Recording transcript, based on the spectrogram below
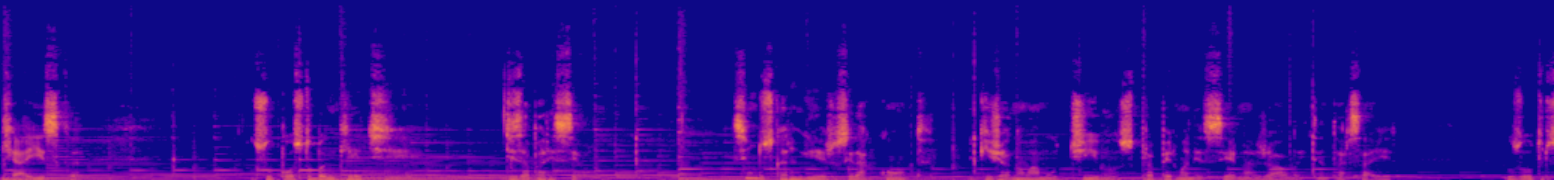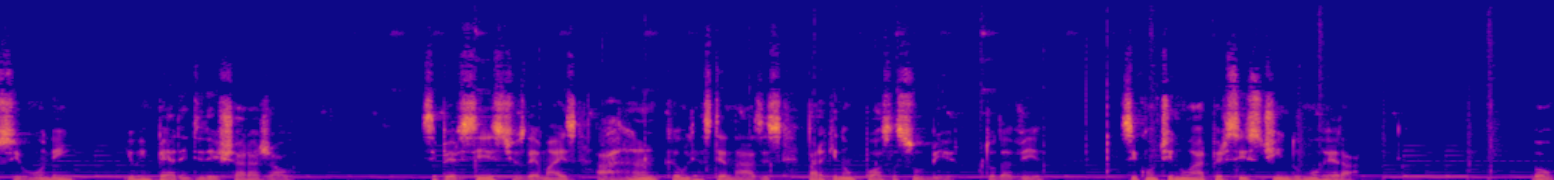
que a isca, o suposto banquete, desapareceu. Se um dos caranguejos se dá conta de que já não há motivos para permanecer na jaula e tentar sair, os outros se unem e o impedem de deixar a jaula. Se persiste, os demais arrancam-lhe as tenazes para que não possa subir. Todavia, se continuar persistindo, morrerá. Bom,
